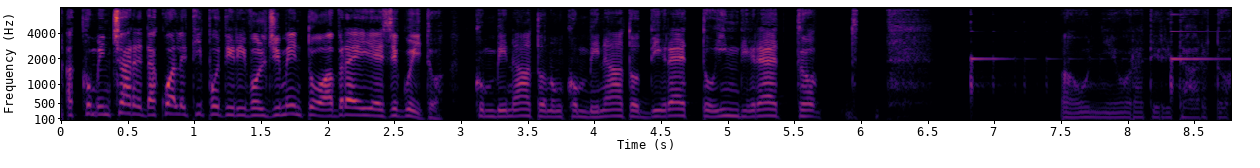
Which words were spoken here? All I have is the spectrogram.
a cominciare da quale tipo di rivolgimento avrei eseguito. Combinato, non combinato, diretto, indiretto. A ogni ora di ritardo.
